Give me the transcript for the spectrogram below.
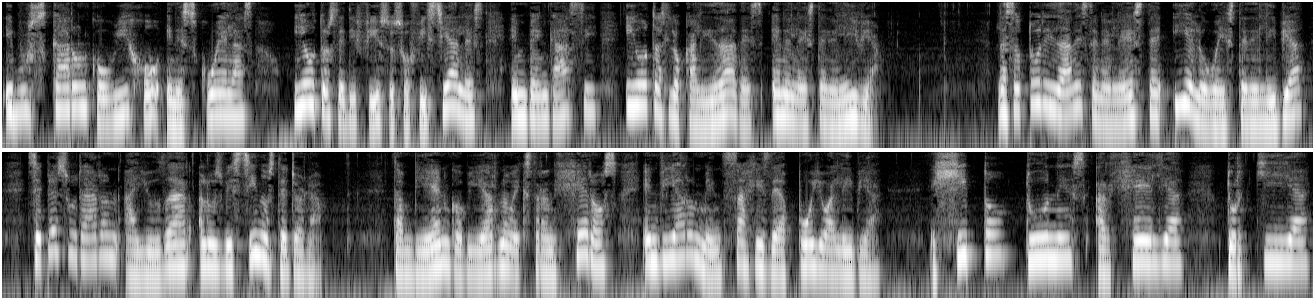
y buscaron cobijo en escuelas y otros edificios oficiales en Benghazi y otras localidades en el este de Libia. Las autoridades en el este y el oeste de Libia se apresuraron a ayudar a los vecinos de Derna. También gobiernos extranjeros enviaron mensajes de apoyo a Libia. Egipto, Túnez, Argelia, Turquía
